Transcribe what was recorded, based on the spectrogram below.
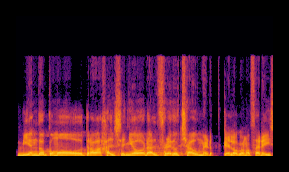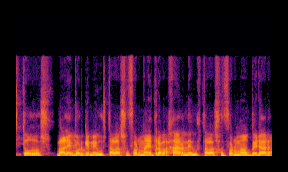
viendo cómo trabaja el señor Alfredo Chaumer, que lo conoceréis todos, ¿vale? Porque me gustaba su forma de trabajar, me gustaba su forma de operar,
